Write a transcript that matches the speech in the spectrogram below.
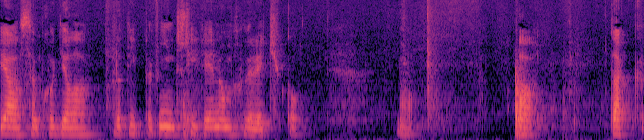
já jsem chodila do té první třídy jenom chviličku. No. A tak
